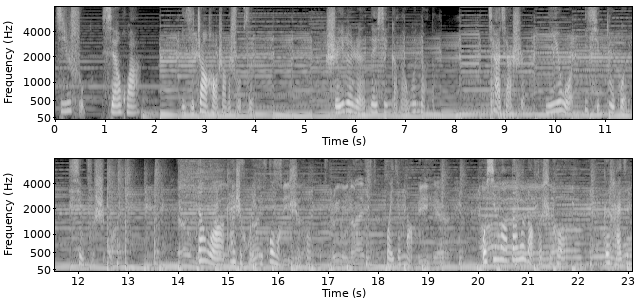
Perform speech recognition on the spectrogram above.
金属、鲜花以及账号上的数字，使一个人内心感到温暖的，恰恰是你与我一起度过的幸福时光。当我开始回忆过往的时候，我已经老了。我希望当我老的时候，跟孩子们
